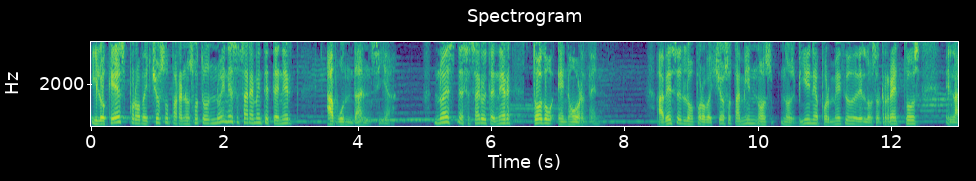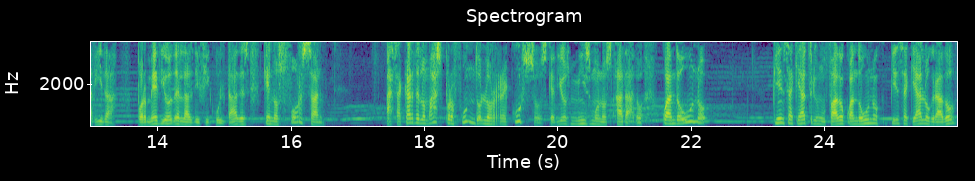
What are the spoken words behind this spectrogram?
Y lo que es provechoso para nosotros no es necesariamente tener abundancia, no es necesario tener todo en orden. A veces lo provechoso también nos, nos viene por medio de los retos en la vida, por medio de las dificultades que nos forzan a sacar de lo más profundo los recursos que Dios mismo nos ha dado. Cuando uno piensa que ha triunfado, cuando uno piensa que ha logrado,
